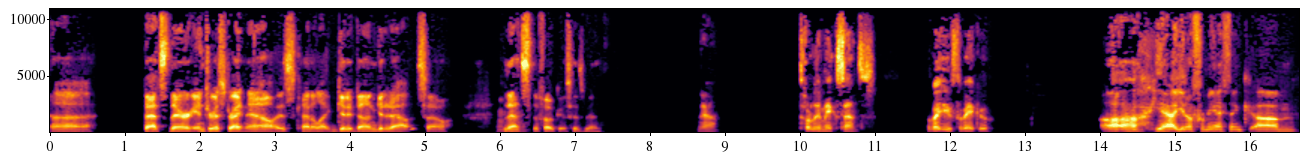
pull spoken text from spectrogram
uh, that's their interest right now is kind of like get it done, get it out. So mm-hmm. that's the focus has been. Yeah. Totally makes sense. What about you, Fabeku? Uh, yeah, you know, for me, I think um,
